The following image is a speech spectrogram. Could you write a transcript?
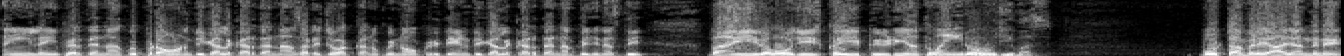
ਐਂ ਲਈ ਫਿਰਦੇ, ਨਾ ਕੋਈ ਪੜਾਉਣ ਦੀ ਗੱਲ ਕਰਦਾ, ਨਾ ਸਾਡੇ ਜਵਾਕਾਂ ਨੂੰ ਕੋਈ ਨੌਕਰੀ ਦੇਣ ਦੀ ਗੱਲ ਕਰਦਾ, ਨਾ ਬਿਜ਼ਨਸ ਦੀ। ਬਸ ਐਂ ਰਹੋ ਜੀ, ਕਈ ਪੀੜ੍ਹੀਆਂ ਤੋਂ ਐਂ ਰਹੋ ਜੀ ਬਸ। ਵੋਟਾਂ ਵੇਲੇ ਆ ਜਾਂਦੇ ਨੇ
